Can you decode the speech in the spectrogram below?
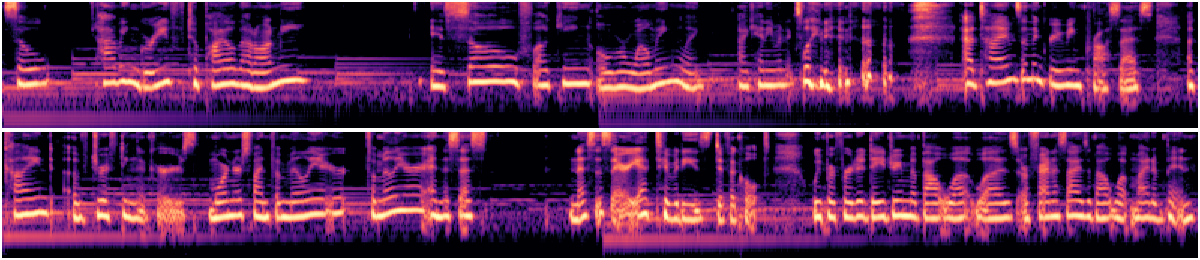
So, having grief to pile that on me is so fucking overwhelming. Like, I can't even explain it. At times in the grieving process, a kind of drifting occurs. Mourners find familiar, familiar and necess- necessary activities difficult. We prefer to daydream about what was or fantasize about what might have been.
